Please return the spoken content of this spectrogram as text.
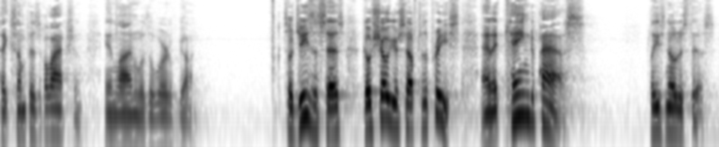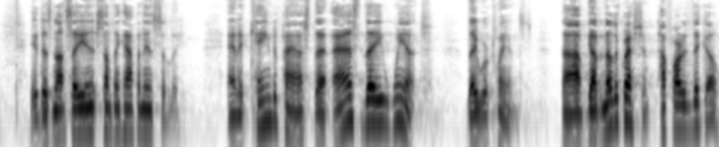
take some physical action in line with the Word of God. So Jesus says, Go show yourself to the priest. And it came to pass. Please notice this. It does not say something happened instantly. And it came to pass that as they went, they were cleansed. Now, I've got another question. How far did they go?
